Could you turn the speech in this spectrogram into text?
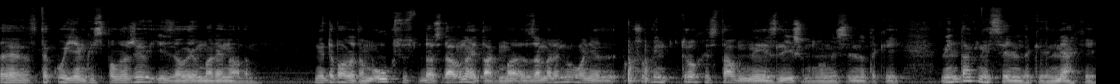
Е, в таку ємкість положив і залив маринадом. Не додав там уксус туди-сюди, воно і так ма- замариновання, щоб він трохи став не злішим, ну не сильно такий. Він так не сильно такий, м'який,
